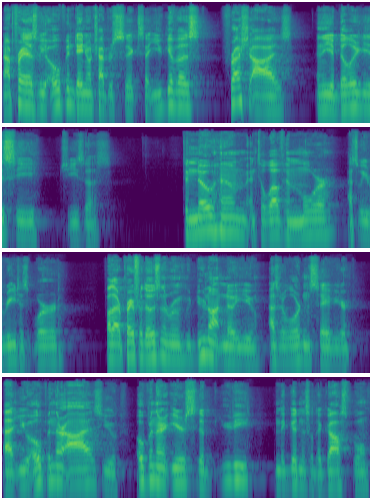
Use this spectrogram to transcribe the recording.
I pray as we open Daniel chapter 6 that you give us fresh eyes and the ability to see Jesus, to know him and to love him more as we read his word. Father, I pray for those in the room who do not know you as their Lord and Savior, that you open their eyes, you open their ears to the beauty and the goodness of the gospel,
